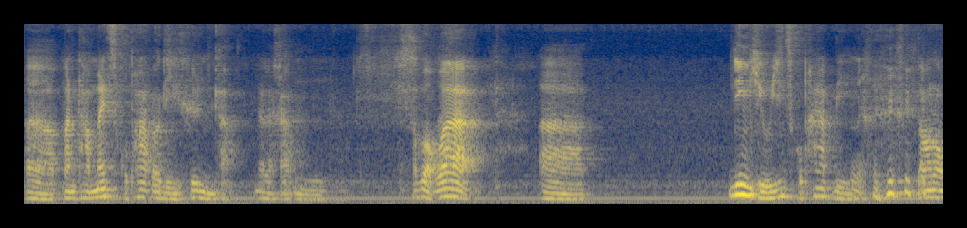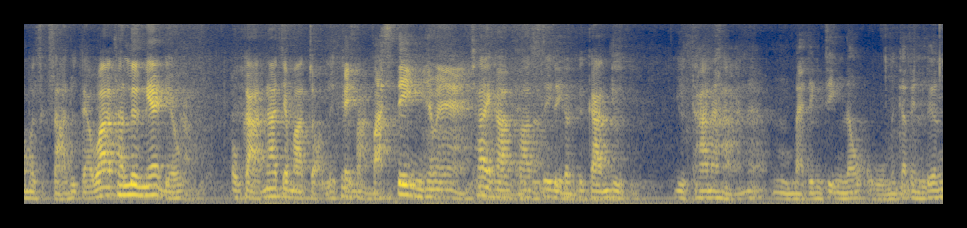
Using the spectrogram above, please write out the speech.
เอ่อมันทำให้สุขภาพเราดีขึ้นครับนั่นแหละครับอืมเขาบอกว่าเอ่อยิ่งหิวยิ่งสุขภาพดีต้องลองมาศึกษาดูแต่ว่าถ้าเรื่องเนี้ยเดี๋ยวโอกาสน่าจะมาเจาะลึกเป็ให้นฟังฟาสติ้งใช่ไหมใช่ครับฟาสติ้งก็คือการหยุดหยุดทานอาหารนะครับอืมแต่จริง ๆ แล้วโอ้โหมันก็เป็นเรื่อง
